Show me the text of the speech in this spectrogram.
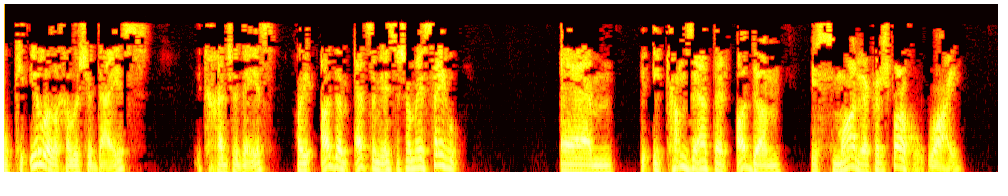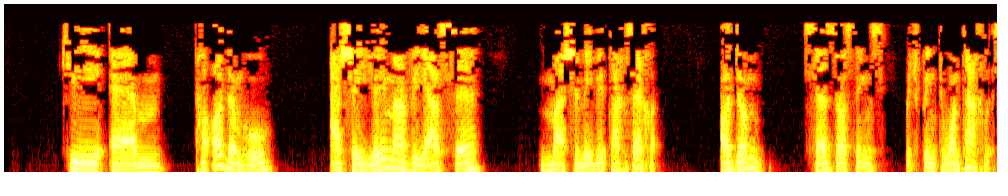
וכאילו לחלוש הדייס, חדש הדייס, hoi adam etzem yesu shomei sehu. Um, it comes out that Adam is smarter than Kadosh Baruch Hu. Why? Ki um, ha'adam hu asher yoma v'yase ma shemebi tachzecha. Adam says those things which bring to one tachlis.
